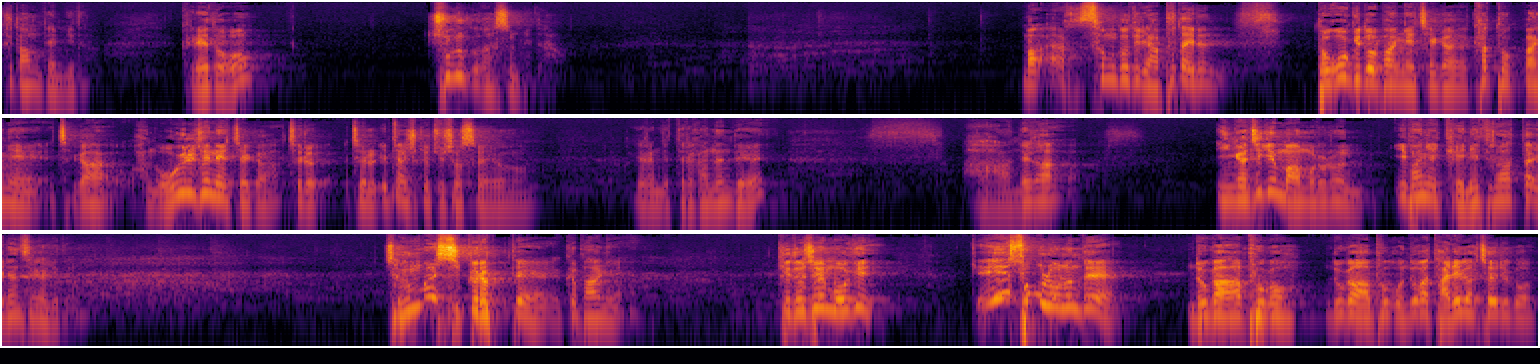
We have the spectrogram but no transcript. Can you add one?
기도하면 됩니다. 그래도 죽을 것 같습니다. 막 성도들이 아프다 이런 도고기도 방에 제가 카톡 방에 제가 한 5일 전에 제가 저를, 저를 입장시켜 주셨어요. 그래서 이제 들어갔는데 아 내가 인간적인 마음으로는 이 방에 괜히 들어왔다 이런 생각이 들어요. 정말 시끄럽대 그 방에 기도 제목이 계속 올라오는데 누가 아프고 누가 아프고 누가 다리가 저리고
